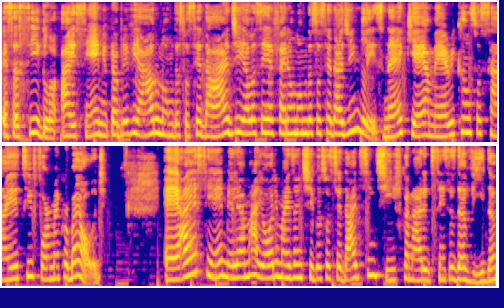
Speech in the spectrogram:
essa sigla, ASM, para abreviar o nome da sociedade e ela se refere ao nome da sociedade em inglês, né? Que é American Society for Microbiology. É, a SM é a maior e mais antiga sociedade científica na área de ciências da vida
